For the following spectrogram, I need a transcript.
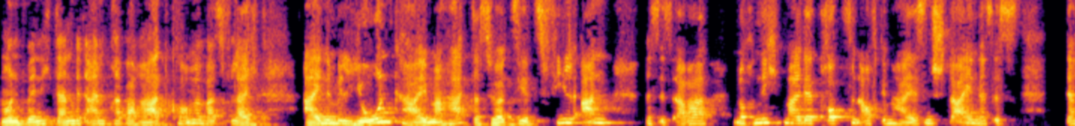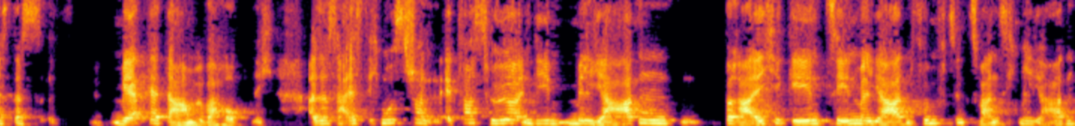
Und wenn ich dann mit einem Präparat komme, was vielleicht eine Million Keime hat, das hört sich jetzt viel an, das ist aber noch nicht mal der Tropfen auf dem heißen Stein. Das ist, das, das merkt der Darm überhaupt nicht. Also das heißt, ich muss schon etwas höher in die Milliarden Bereiche gehen, 10 Milliarden, 15, 20 Milliarden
